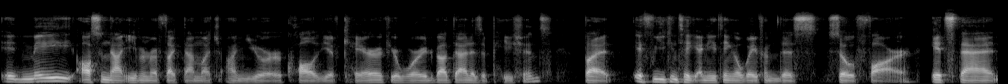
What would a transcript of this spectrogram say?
it may also not even reflect that much on your quality of care if you're worried about that as a patient. But if we can take anything away from this so far, it's that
